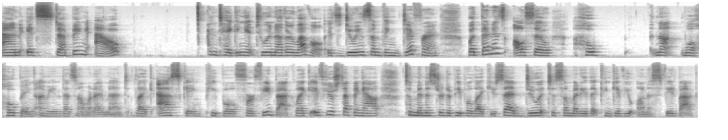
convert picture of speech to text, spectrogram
And it's stepping out and taking it to another level. It's doing something different, but then it's also hope not well hoping i mean that's not what i meant like asking people for feedback. Like if you're stepping out to minister to people like you said do it to somebody that can give you honest feedback.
